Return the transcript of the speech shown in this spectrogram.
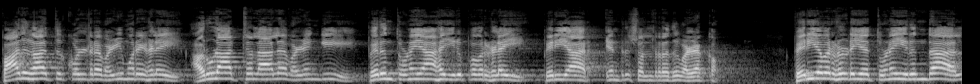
பாதுகாத்து கொள்கிற வழிமுறைகளை அருளாற்றலால வழங்கி பெருந்துணையாக இருப்பவர்களை பெரியார் என்று சொல்றது வழக்கம். பெரியவர்களுடைய துணை இருந்தால்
